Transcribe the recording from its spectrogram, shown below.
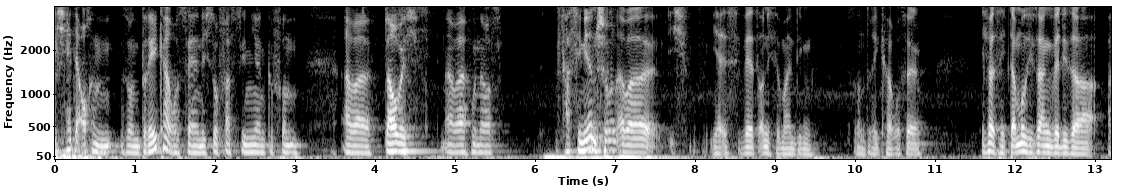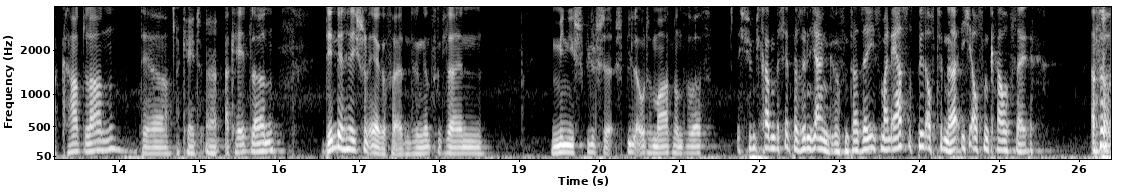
ich hätte auch ein, so ein Drehkarussell nicht so faszinierend gefunden. Aber glaube ich. Aber who knows? Faszinierend schon, aber ich, ja, es wäre jetzt auch nicht so mein Ding. So ein Drehkarussell. Ich weiß nicht, da muss ich sagen, wäre dieser Arcade-Laden, der Arcade, ja. Arcade-Laden, den, den hätte ich schon eher gefeiert. Mit diesen ganzen kleinen Mini-Spielautomaten und sowas. Ich fühle mich gerade ein bisschen persönlich angegriffen. Tatsächlich ist mein erstes Bild auf Tinder, ich auf dem Karussell. Achso,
